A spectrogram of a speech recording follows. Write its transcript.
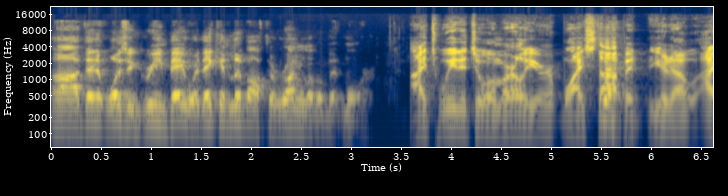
uh, than it was in Green Bay, where they could live off the run a little bit more. I tweeted to him earlier, why stop it? You know, I,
